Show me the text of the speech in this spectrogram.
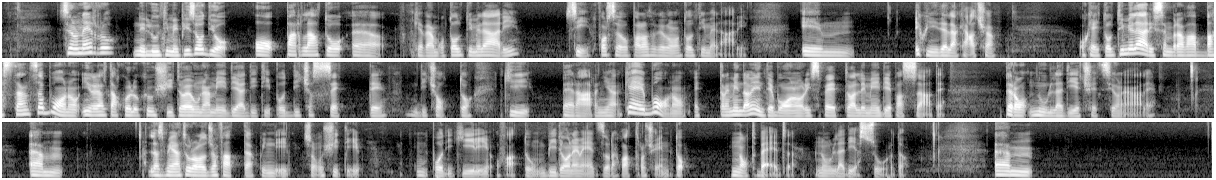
se non erro, nell'ultimo episodio ho parlato eh, che avevamo tolto i melari. Sì, forse avevo parlato che avevamo tolto i melari. E, ehm, e quindi della caccia. Ok, tolti i melari sembrava abbastanza buono, in realtà quello che è uscito è una media di tipo 17-18 kg per arnia, che è buono, è tremendamente buono rispetto alle medie passate, però nulla di eccezionale. Um, la smenatura l'ho già fatta, quindi sono usciti un po' di chili, ho fatto un bidone e mezzo da 400, not bad, nulla di assurdo. Um,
